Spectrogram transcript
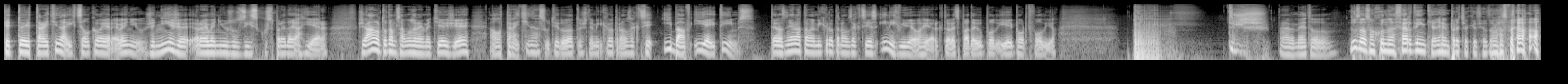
keď to je tretina ich celkovej revenue. Že nie, že revenue zo zisku z predaja hier. Že áno, to tam samozrejme tiež je, ale tretina sú tie dodatočné mikrotransakcie iba v EA Teams. Teraz nerátame mikrotransakcie z iných videohier, ktoré spadajú pod EA portfólio. Neviem, je to... Dostal som chuť na sardinky, ja neviem prečo, keď si o tom rozprával.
